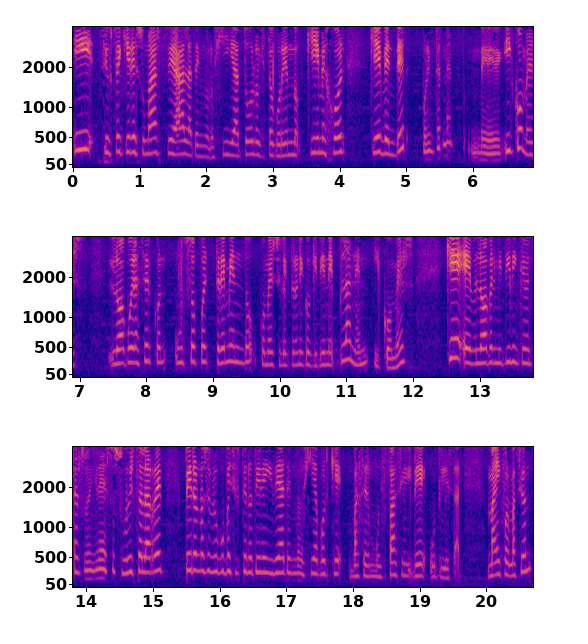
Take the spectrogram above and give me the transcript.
Y si usted quiere sumarse a la tecnología, a todo lo que está ocurriendo, qué mejor que vender por internet, de e-commerce. Lo va a poder hacer con un software tremendo, comercio electrónico que tiene Planen e-commerce, que eh, lo va a permitir incrementar sus ingresos, subirse a la red, pero no se preocupe si usted no tiene idea de tecnología porque va a ser muy fácil de utilizar. Más información,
